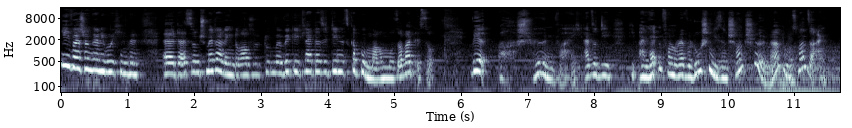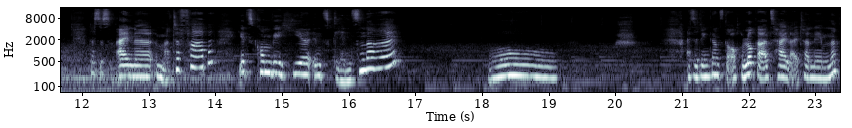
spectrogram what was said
Ich weiß schon gar nicht, wo ich hin will. Äh, da ist so ein Schmetterling drauf. Tut mir wirklich leid, dass ich den jetzt kaputt machen muss, aber das ist so. Wir, oh, schön weich. Also die, die Paletten von Revolution, die sind schon schön, ne? muss man sagen. Das ist eine matte Farbe. Jetzt kommen wir hier ins Glänzende rein. Oh. Also den kannst du auch locker als Highlighter nehmen. Ne?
